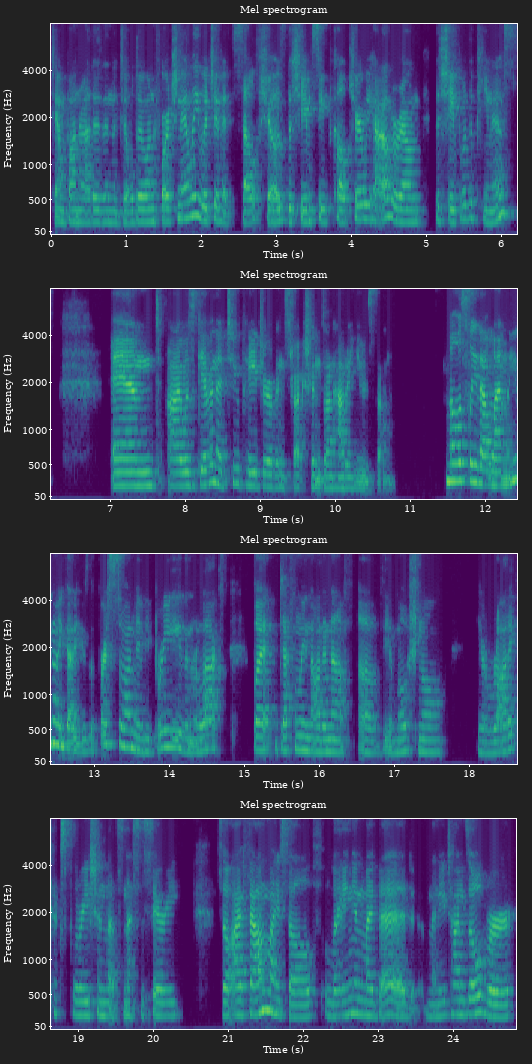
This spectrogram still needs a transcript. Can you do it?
tampon rather than a dildo, unfortunately, which in itself shows the shame steeped culture we have around the shape of the penis. And I was given a two pager of instructions on how to use them. Mostly that went, you know, you got to use the first one, maybe breathe and relax, but definitely not enough of the emotional, the erotic exploration that's necessary. So I found myself laying in my bed many times over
